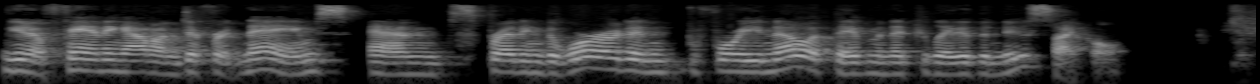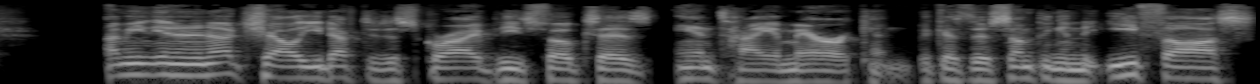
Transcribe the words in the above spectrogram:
you know, fanning out on different names and spreading the word. And before you know it, they've manipulated the news cycle. I mean, in a nutshell, you'd have to describe these folks as anti American because there's something in the ethos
